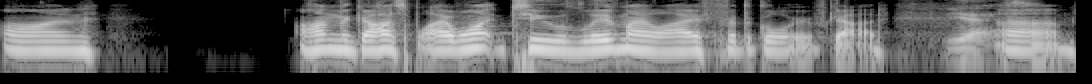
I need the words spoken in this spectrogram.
on on the gospel i want to live my life for the glory of god yes. um,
